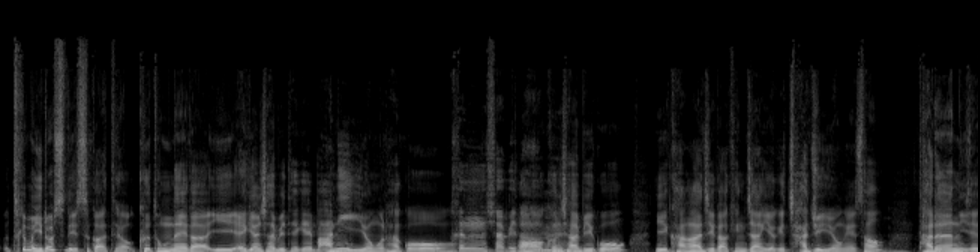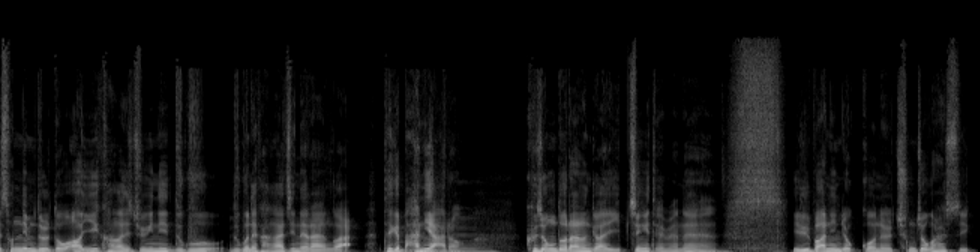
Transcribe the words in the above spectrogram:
어떻게 보면 이럴 수도 있을 것 같아요. 그 동네가 이 애견샵이 되게 많이 이용을 하고 큰 샵이다. 어, 큰 음. 샵이고 이 강아지가 굉장히 여기 자주 이용해서 다른 이제 손님들도 아, 이 강아지 주인이 누구 누구네 강아지네라는 거 아- 되게 많이 알아. 음. 그 정도라는 게 입증이 되면은 일반인 요건을 충족을 할 수 있을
